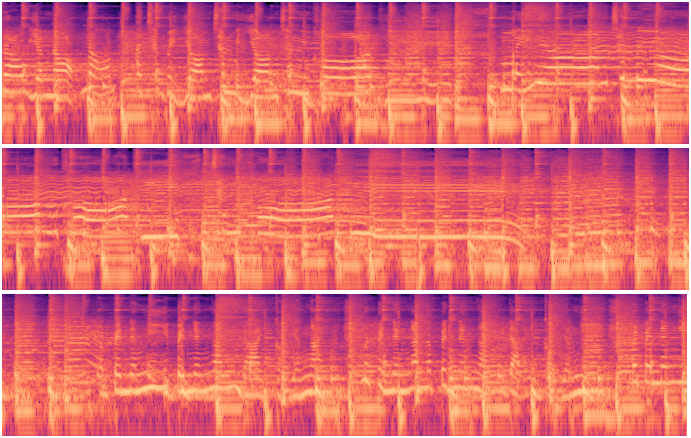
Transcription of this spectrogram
เรายังนอบน้อม ฉันไม่ยอม ฉันขอทีไม่ยอม ฉันไม่ยอม ขอที ฉันขอที มันเป็นอย่างนี้ เป็นอย่างนั้นได้ก็ยังไง มันเป็นอย่างนั้นนะเป็นอย่างไงได้ก็ยังงนี้ มันเป็นอย่างนี้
